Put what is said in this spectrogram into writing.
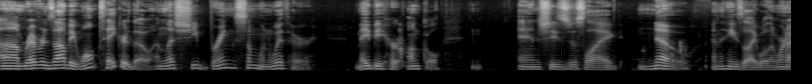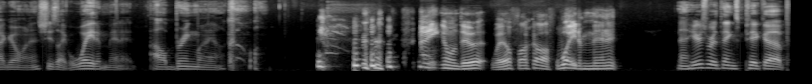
Um, Reverend Zombie won't take her though, unless she brings someone with her, maybe her uncle. And she's just like, no. And then he's like, well, then we're not going. And she's like, wait a minute, I'll bring my uncle. I ain't gonna do it. Well, fuck off. Wait a minute. Now here's where things pick up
